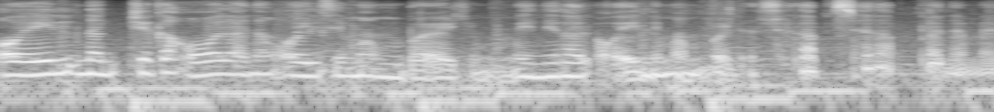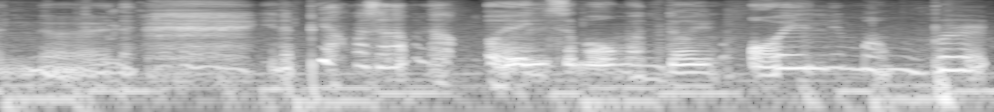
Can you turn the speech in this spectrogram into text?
oil. Nag-check ako, wala nang oil si Ma'am Bird. Yung mineral oil ni Ma'am Bird. Ang sarap-sarap pa naman nun. Inapiyak masarap na oil sa buong mundo. Yung oil ni Ma'am Bird.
